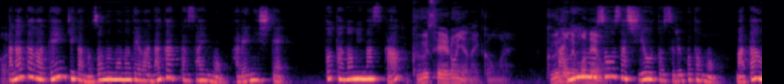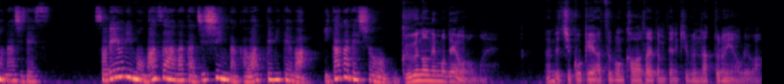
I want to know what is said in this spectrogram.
はいあなたは天気が望むものではなかった際も晴れにして、と頼みますか？偶正論やないか、お前。偶他の根もねを操作しようとすることもまた同じです。それよりもまずあなた自身が変わってみてはいかがでしょう。グーの根も電話お前。なんで自己啓発本買わされたみたいな気分になっとるんや俺は。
